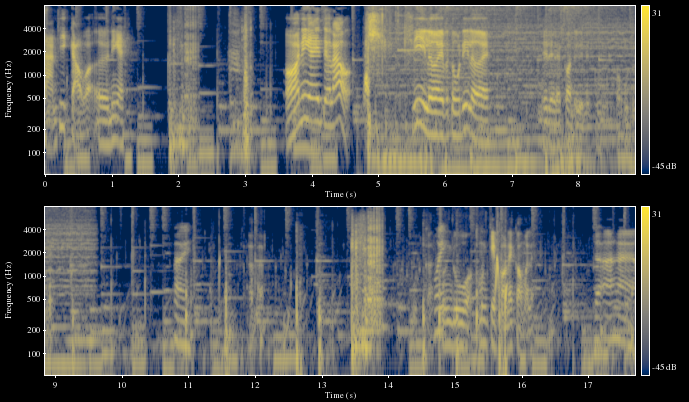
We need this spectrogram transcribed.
ถานที่เก่าอะเออนี่ไง อ๋อ นี่ไงเจอแล้ว นี่เลยประตูนี่เลย เดี๋ยวเดี๋ยวก่อนอื่นเดี๋ยวกูขออุดตรงนี้ไหนแบบแบบอุดก่อนเฮ้ย มึงดู มึงเก็บของในกล่องมาเลย เจออาหาร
